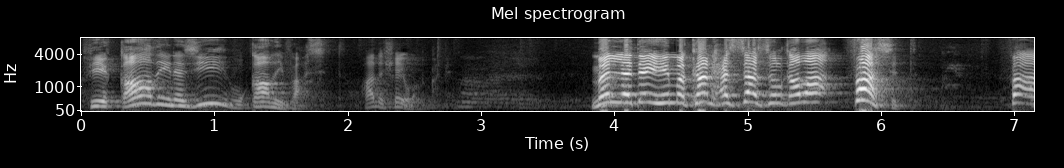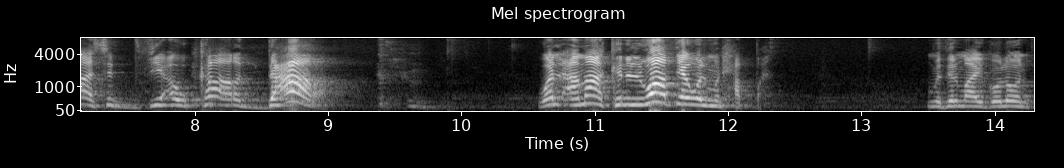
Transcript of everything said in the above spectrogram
في قاضي نزيه وقاضي فاسد. هذا شيء واقع من لديه مكان حساس في القضاء؟ فاسد. فاسد في أوكار الدعارة والأماكن الواطيه والمنحطة. مثل ما يقولون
